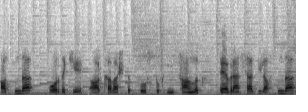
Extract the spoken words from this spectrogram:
Aslında oradaki arkadaşlık, dostluk, insanlık, evrensel dil aslında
